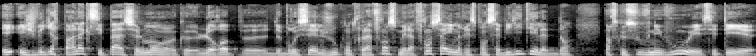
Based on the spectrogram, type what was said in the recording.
Et, je veux dire par là que c'est pas seulement que l'Europe euh, de Bruxelles joue contre la France, mais la France a une responsabilité là-dedans. Parce que souvenez-vous, et c'était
